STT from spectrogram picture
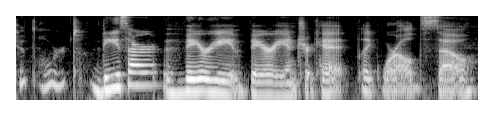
Good lord. these are very, very intricate, like, worlds. So,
